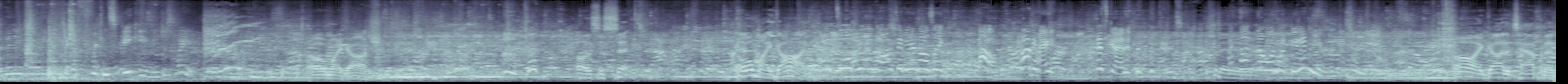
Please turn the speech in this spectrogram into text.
And then you go in here and take a freaking speakeasy. Just wait. Oh my gosh. Oh, this is sick. Oh my god. I told you I walked in here and I was like, oh, okay, it's good. It's happening. I thought no one would be in here. Oh my god, it's happening.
